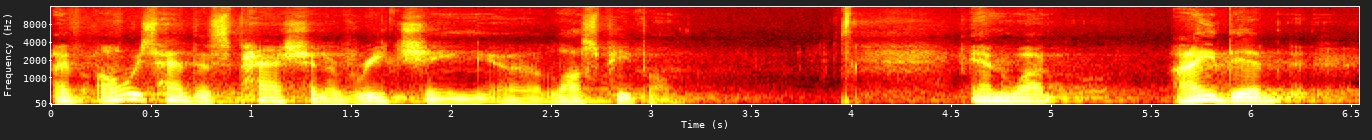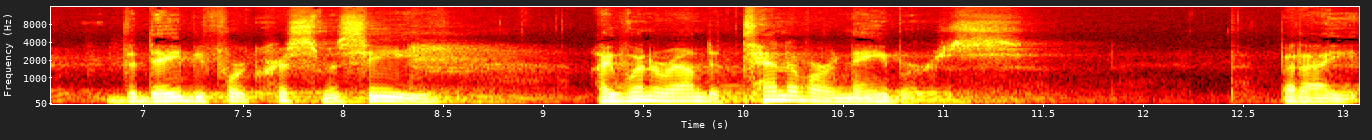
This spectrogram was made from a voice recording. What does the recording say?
I've always had this passion of reaching uh, lost people. And what I did the day before Christmas Eve, I went around to 10 of our neighbors, but I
